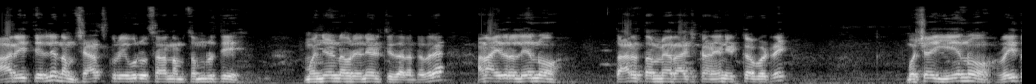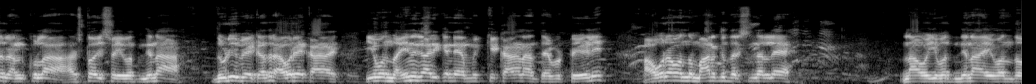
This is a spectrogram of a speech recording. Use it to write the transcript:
ఆ రీతి వెళ్ళి నమ్మ శాసకులు ఎవరు సార్ నమ్మ సమృద్ధి ಮಂಜಣ್ಣವ್ರು ಏನು ಹೇಳ್ತಿದ್ದಾರೆ ಅಂತಂದರೆ ಅಣ್ಣ ಇದರಲ್ಲಿ ಏನು ತಾರತಮ್ಯ ರಾಜಕಾರಣ ಏನು ಇಟ್ಕೊಬೇಡ್ರಿ? ಬಹುಶಃ ಏನು ರೈತರ ಅನುಕೂಲ ಅಷ್ಟೋ ಇಷ್ಟೋ ಇವತ್ತಿನ ದಿನ ದುಡಿಬೇಕಾದ್ರೆ ಅವರೇ ಕಾ, ಈ ಒಂದು ಹೈನುಗಾರಿಕೆನೇ ಮುಖ್ಯ ಕಾರಣ ಅಂತ ಹೇಳ್ಬಿಟ್ಟು ಹೇಳಿ, ಅವರ ಒಂದು ಮಾರ್ಗದರ್ಶನದಲ್ಲೇ ನಾವು ಇವತ್ತಿನ ದಿನ ಈ ಒಂದು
